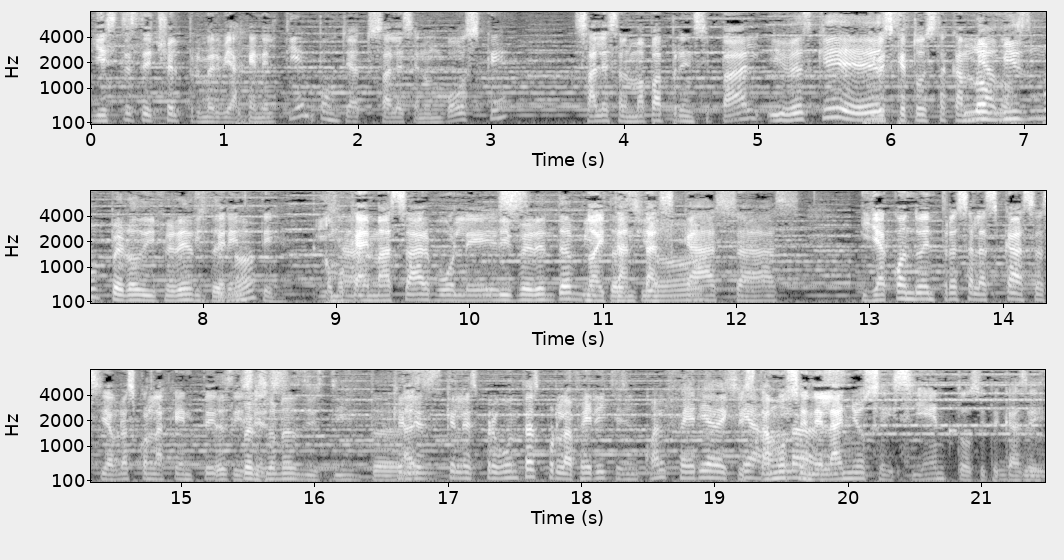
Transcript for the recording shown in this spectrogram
Y, y este es de hecho el primer viaje en el tiempo. Ya tú sales en un bosque, sales al mapa principal Y ves que es ves que todo está cambiado. lo mismo, pero diferente, diferente. Como Ajá. que hay más ¿no? árboles, Diferente no hay ambientación. tantas casas. Y ya cuando entras a las casas y hablas con la gente, Es dices, personas distintas. Que les, que les preguntas por la feria y te dicen, ¿cuál feria? ¿De si qué estamos en hablas?" el año 600 y te quedas de,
